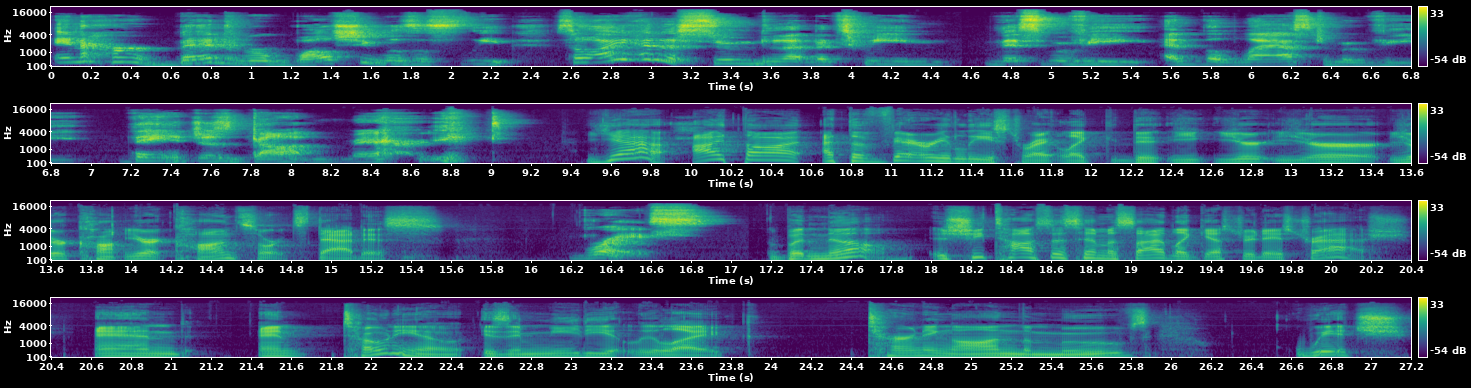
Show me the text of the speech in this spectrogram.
in her bedroom while she was asleep. So I had assumed that between this movie and the last movie, they had just gotten married. Yeah, I thought at the very least, right? Like the, you're you're you're con- you're at consort status, right. but no, she tosses him aside like yesterday's trash, and and Antonio is immediately like turning on the moves, which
